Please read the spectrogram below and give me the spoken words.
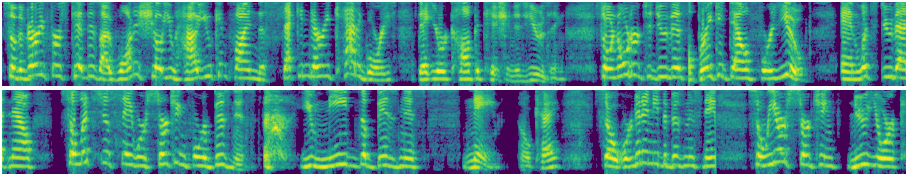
So the very first tip is I want to show you how you can find the secondary categories that your competition is using. So in order to do this, I'll break it down for you and let's do that now. So let's just say we're searching for a business. you need the business name. Okay, so we're going to need the business name. So we are searching New York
